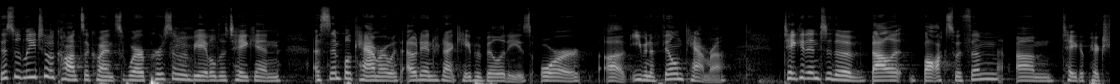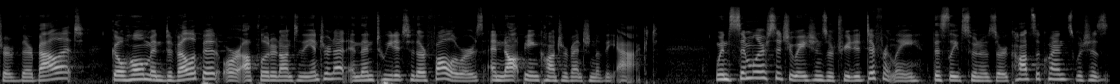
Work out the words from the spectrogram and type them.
This would lead to a consequence where a person would be able to take in a simple camera without internet capabilities or uh, even a film camera, take it into the ballot box with them, um, take a picture of their ballot, go home and develop it or upload it onto the internet, and then tweet it to their followers and not be in contravention of the act. When similar situations are treated differently, this leads to an absurd consequence, which is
